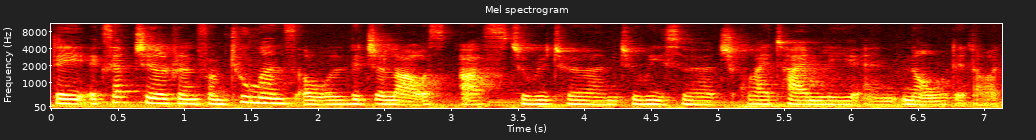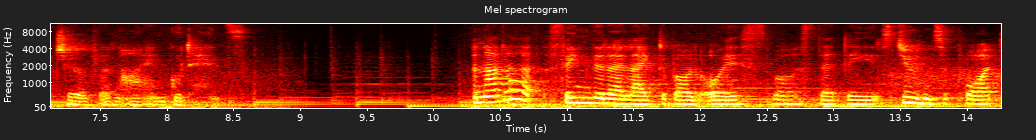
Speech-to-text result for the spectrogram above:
They accept children from two months old, which allows us to return to research quite timely and know that our children are in good hands. Another thing that I liked about OIST was that the student support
